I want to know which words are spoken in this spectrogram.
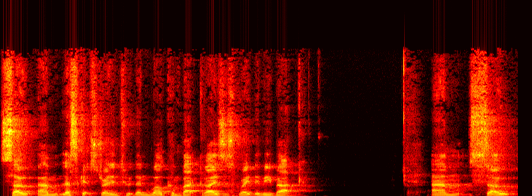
So um, let's get straight into it then. Welcome back, guys. It's great to be back. Um, so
